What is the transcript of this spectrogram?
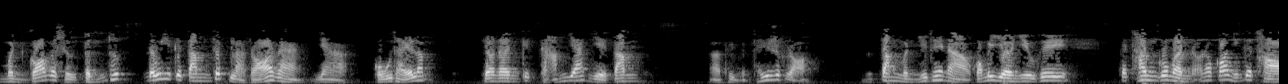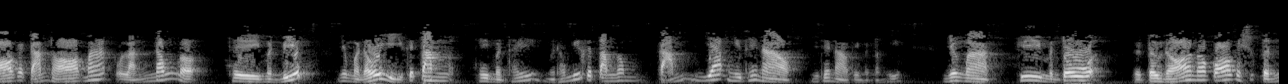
mình có cái sự tỉnh thức đối với cái tâm rất là rõ ràng và cụ thể lắm. Cho nên cái cảm giác về tâm à, thì mình thấy rất rõ. Tâm mình như thế nào? Còn bây giờ nhiều khi cái thân của mình nó có những cái thọ cái cảm thọ mát lạnh nóng rồi thì mình biết. Nhưng mà đối với cái tâm thì mình thấy mình không biết cái tâm nó cảm giác như thế nào như thế nào thì mình không biết. Nhưng mà khi mình tu thì từ đó nó có cái sức tỉnh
